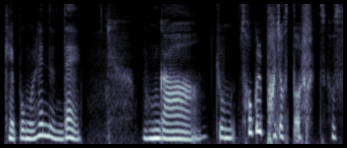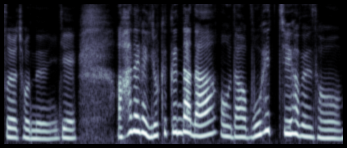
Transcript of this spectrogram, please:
개봉을 했는데, 뭔가 좀 서글퍼졌어요, 저는. 이게, 아, 한 해가 이렇게 끝나나? 어, 나 뭐 했지? 하면서.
